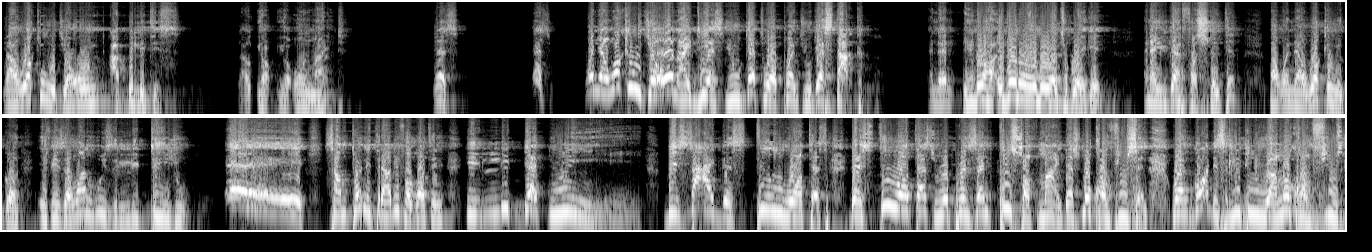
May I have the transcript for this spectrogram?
You are working with your own abilities, your, your, your own mind. Yes. Yes. When you're working with your own ideas, you get to a point you get stuck. And then you know you don't know anywhere to go again. And then you get frustrated. But when you're working with God, if He's the one who is leading you, Hey, Psalm 23, have you forgotten? He leaded me beside the still waters. The still waters represent peace of mind. There's no confusion. When God is leading you, you are not confused.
